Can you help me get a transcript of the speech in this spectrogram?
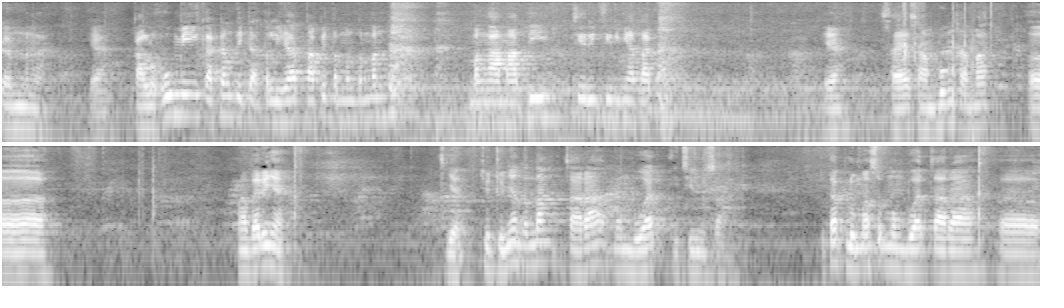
dan menengah ya. Kalau umi kadang tidak terlihat tapi teman-teman mengamati ciri-cirinya tadi ya. Saya sambung sama uh, materinya. Ya judulnya tentang cara membuat izin usaha kita belum masuk membuat cara uh,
